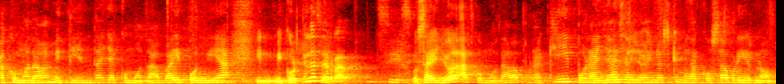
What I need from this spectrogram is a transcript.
acomodaba mi tienda y acomodaba y ponía y mi cortina cerrada. O sea, yo acomodaba por aquí, por allá, y decía yo, ay, no es que me da cosa abrir, ¿no?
